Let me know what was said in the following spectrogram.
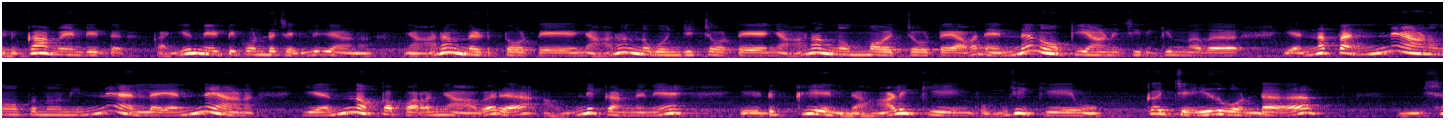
എടുക്കാൻ വേണ്ടിയിട്ട് കൈ നീട്ടിക്കൊണ്ട് ചെല്ലുകയാണ്. ഞാനൊന്ന് എടുത്തോട്ടെ ഞാനൊന്ന് കൊഞ്ചിച്ചോട്ടെ ഞാനൊന്ന് ഉമ്മ വെച്ചോട്ടെ അവൻ എന്നെ നോക്കിയാണ് ചിരിക്കുന്നത്. എന്നെ തന്നെയാണ് നോക്കുന്നത് നിന്നെയല്ല എന്നെയാണ് എന്നൊക്കെ പറഞ്ഞ അവർ ഉണ്ണിക്കണ്ണനെ എടുക്കുകയും ലാളിക്കുകയും കൊഞ്ചിക്കുകയും ഒക്കെ ചെയ്തുകൊണ്ട് ഈശ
